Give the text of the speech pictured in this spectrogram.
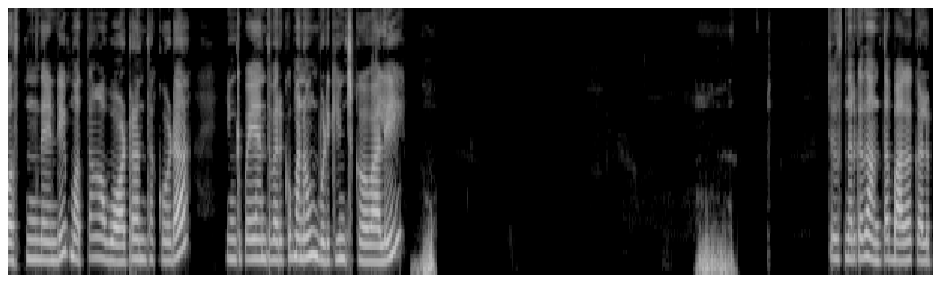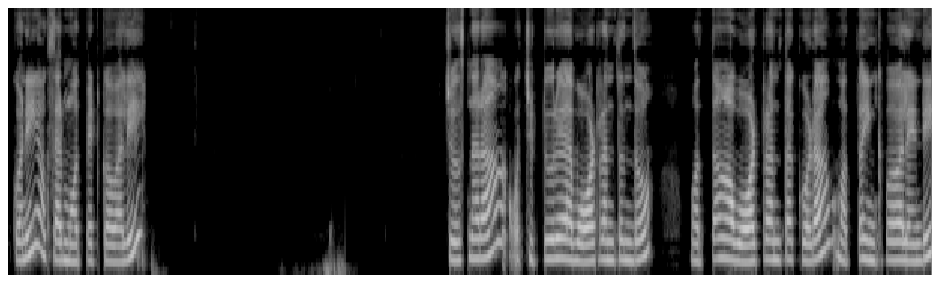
వస్తుందండి. మొత్తం ఆ వాటర్ అంతా కూడా ఇంకిపోయేంత వరకు మనం ఉడికించుకోవాలి. చూస్తున్నారు కదా! అంతా బాగా కలుపుకొని ఒకసారి మూత పెట్టుకోవాలి. చూస్తున్నారా? చుట్టూరు వాటర్ ఎంత ఉందో మొత్తం ఆ వాటర్ అంతా కూడా మొత్తం ఇంకిపోవాలండి.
